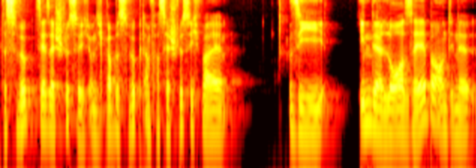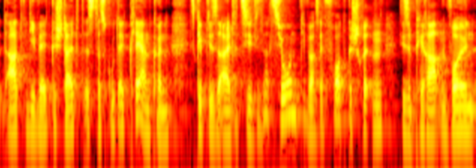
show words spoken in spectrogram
Das wirkt sehr, sehr schlüssig und ich glaube, es wirkt einfach sehr schlüssig, weil sie in der Lore selber und in der Art, wie die Welt gestaltet ist, das gut erklären können. Es gibt diese alte Zivilisation, die war sehr fortgeschritten. Diese Piraten wollen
